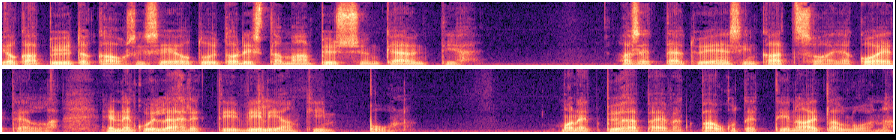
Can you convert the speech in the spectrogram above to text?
Joka pyytökausi se joutui todistamaan pyssyn käyntiä. Aset täytyi ensin katsoa ja koetella ennen kuin lähdettiin viljan kimppuun. Monet pyhäpäivät paukutettiin aitan luona,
